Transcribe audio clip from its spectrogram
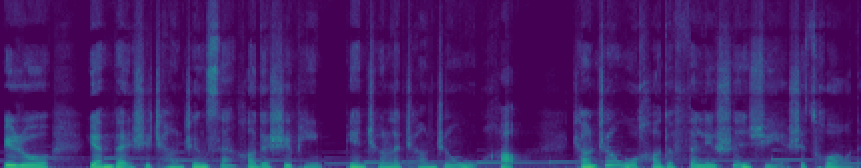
比如原本是长征三号的视频变成了长征五号，长征五号的分离顺序也是错误的。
